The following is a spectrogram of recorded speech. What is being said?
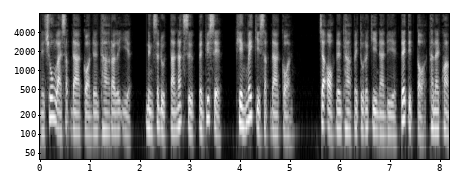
ในช่วงหลายสัปดาห์ก่อนเดินทางรายละเอียดหนึ่งสะดุดตานักสืบเป็นพิเศษ เพียงไม่กี่สัปดาห์ก่อน จะออกเดินทางไปตุรกีนาเดียได้ติดต่อทนายความ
